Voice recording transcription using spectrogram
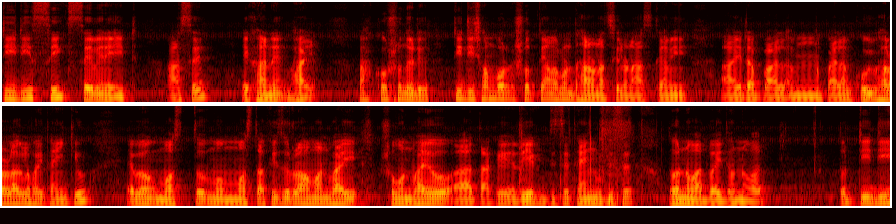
টিডি সিক্স, সেভেন, এইট আছে এখানে ভাই। বাহ, খুব সুন্দর। টিডি সম্পর্কে সত্যি আমার কোনো ধারণা ছিল না। আজকে আমি এটা পাইলাম। খুবই ভালো লাগল ভাই থ্যাংক ইউ এবং মস্ত মোস্তাফিজুর রহমান ভাই, সুমন ভাইও তাকে রিয়েক্ট দিছে থ্যাঙ্কস দিছে। ধন্যবাদ ভাই, ধন্যবাদ। তো টিডি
